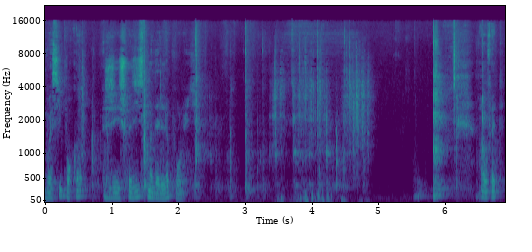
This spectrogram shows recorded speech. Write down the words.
voici pourquoi j'ai choisi ce modèle-là pour lui. Ah, au fait,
